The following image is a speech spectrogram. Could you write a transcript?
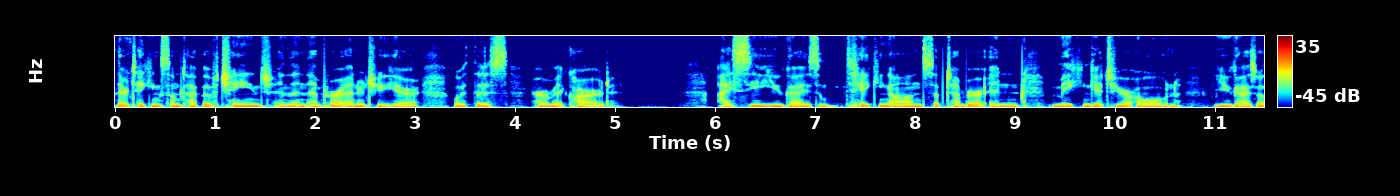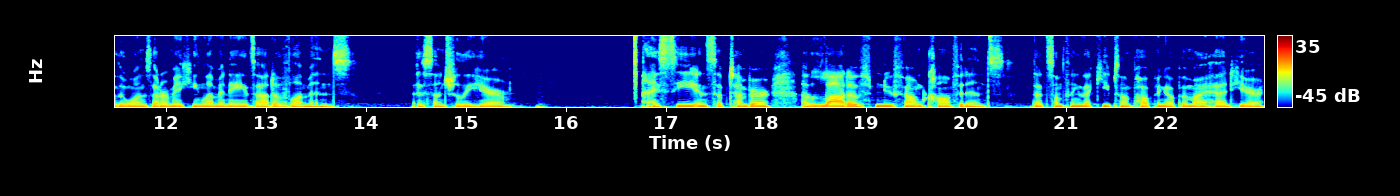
they're taking some type of change and then emperor energy here with this hermit card i see you guys taking on september and making it to your own you guys are the ones that are making lemonades out of lemons essentially here i see in september a lot of newfound confidence that's something that keeps on popping up in my head here.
